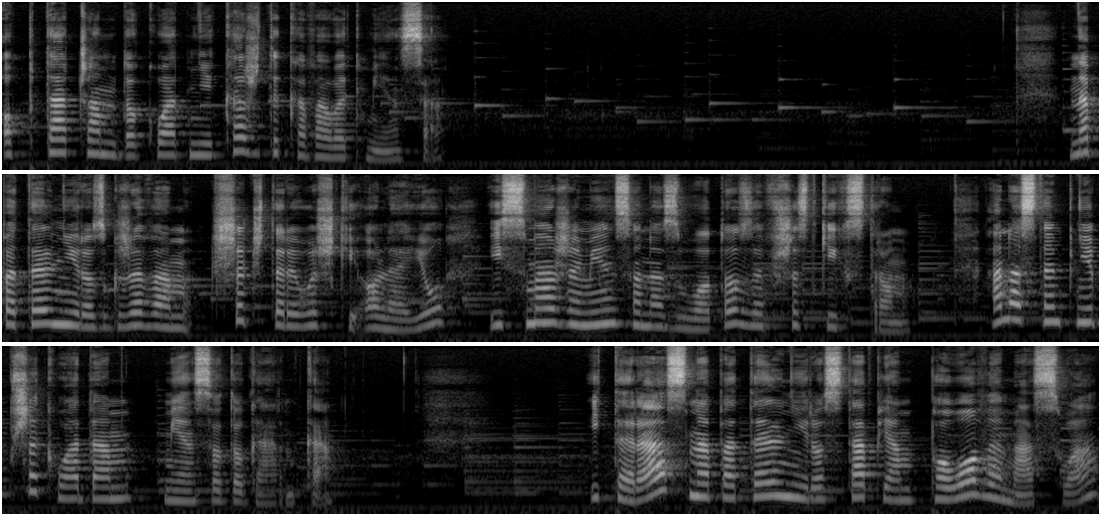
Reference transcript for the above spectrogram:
obtaczam dokładnie każdy kawałek mięsa. Na patelni rozgrzewam 3-4 łyżki oleju i smażę mięso na złoto ze wszystkich stron, a następnie przekładam mięso do garnka. I teraz na patelni roztapiam połowę masła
